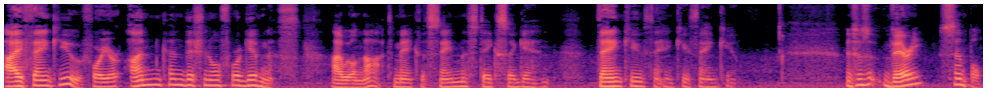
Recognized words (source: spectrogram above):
I thank you for your unconditional forgiveness. I will not make the same mistakes again. Thank you, thank you, thank you. This is very simple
